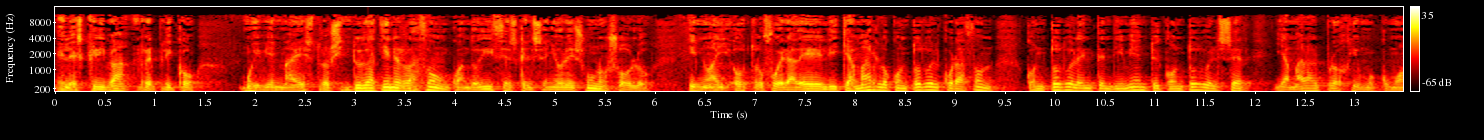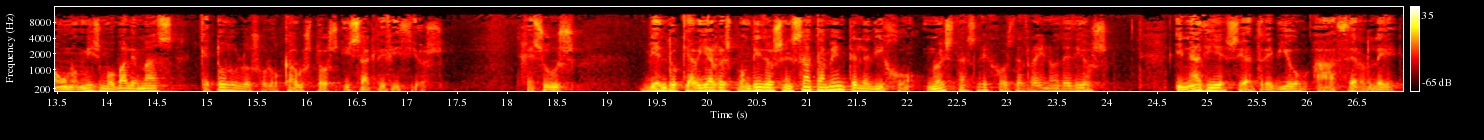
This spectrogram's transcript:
El escriba replicó, muy bien, maestro, sin duda tienes razón cuando dices que el Señor es uno solo y no hay otro fuera de Él y que amarlo con todo el corazón, con todo el entendimiento y con todo el ser y amar al prójimo como a uno mismo vale más que todos los holocaustos y sacrificios. Jesús, viendo que había respondido sensatamente, le dijo, no estás lejos del reino de Dios y nadie se atrevió a hacerle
